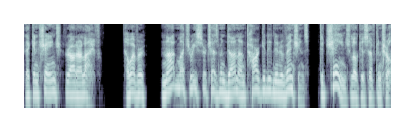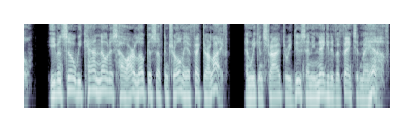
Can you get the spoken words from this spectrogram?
that can change throughout our life. However, not much research has been done on targeted interventions to change locus of control. Even so, we can notice how our locus of control may affect our life, and we can strive to reduce any negative effects it may have.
